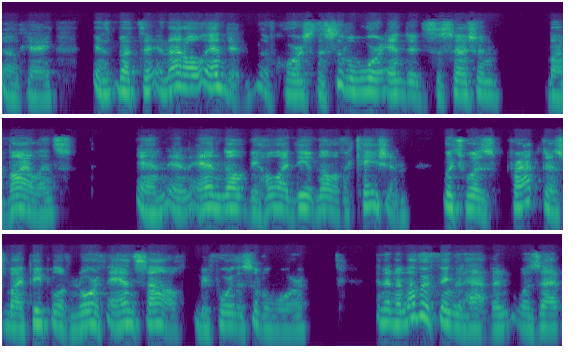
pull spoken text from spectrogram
Okay. And, but, and that all ended. Of course, the Civil War ended secession by violence and, and, and null, the whole idea of nullification, which was practiced by people of North and South before the Civil War. And then another thing that happened was that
